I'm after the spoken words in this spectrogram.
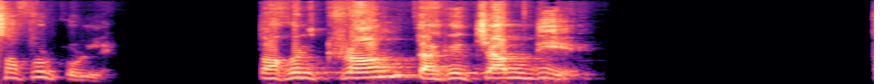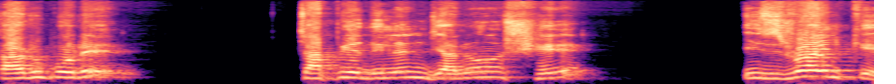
সফর করলেন, তখন ট্রাম্প তাকে চাপ দিয়ে তার উপরে চাপিয়ে দিলেন যেন সে ইসরায়েলকে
